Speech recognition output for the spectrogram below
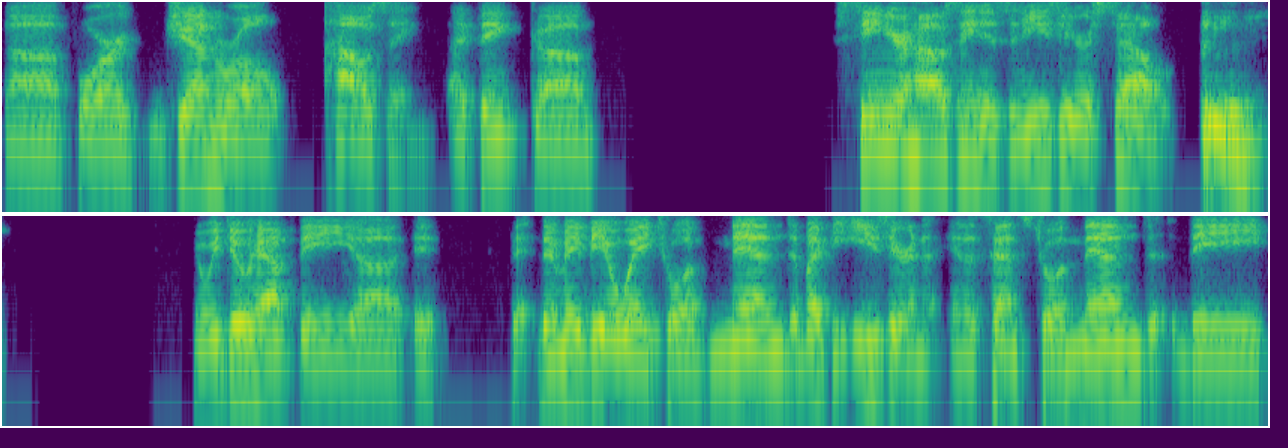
uh, for general housing. I think um, senior housing is an easier sell. we do have the, uh, it, there may be a way to amend, it might be easier in, in a sense to amend the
